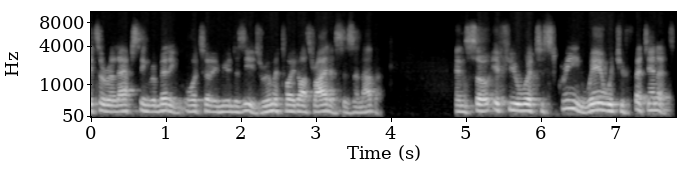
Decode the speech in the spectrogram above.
It's a relapsing remitting autoimmune disease. Rheumatoid arthritis is another. And so if you were to screen, where would you fit in it?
